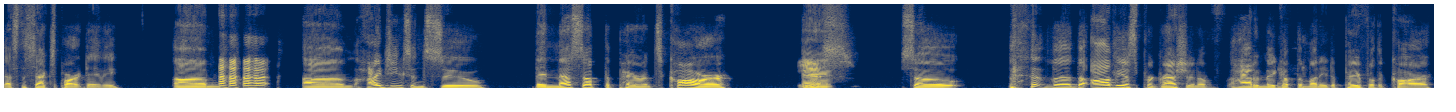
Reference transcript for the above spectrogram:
That's the sex part, Davy. Um, um, hijinks ensue. They mess up the parents' car. yes. So the the obvious progression of how to make up the money to pay for the car.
